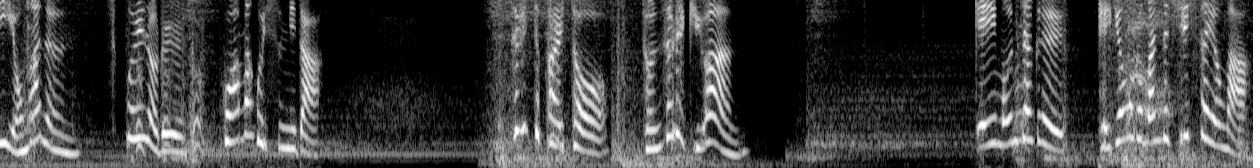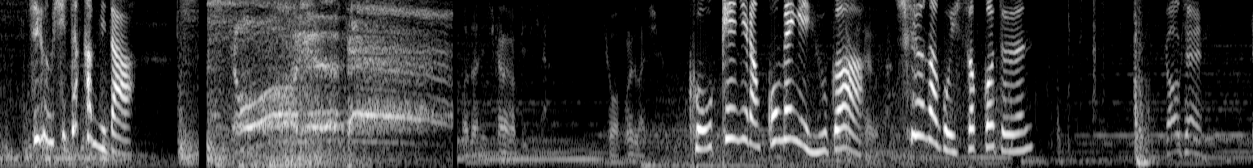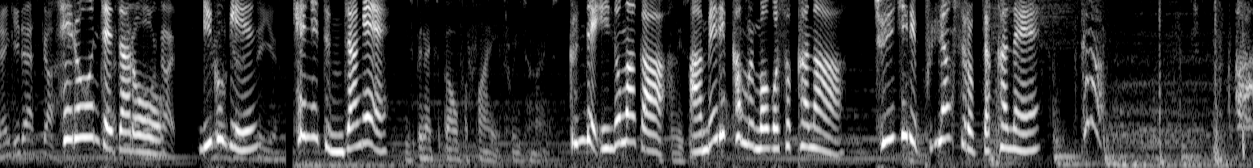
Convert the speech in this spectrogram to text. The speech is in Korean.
이 영화는 스포일러를 포함하고 있습니다. 스트리트 파이터 전설의 귀환 게임 원작을 배경으로 만든 실사 영화 지금 시작합니다. 고우켄이랑 꼬맹이 류가 수련하고 있었거든. 고우켄, 새로운 제자로 미국인 켄이 등장해. 근데 이놈아가 아메리카물 먹어서 카나 죄질이 불량스럽다 카네.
